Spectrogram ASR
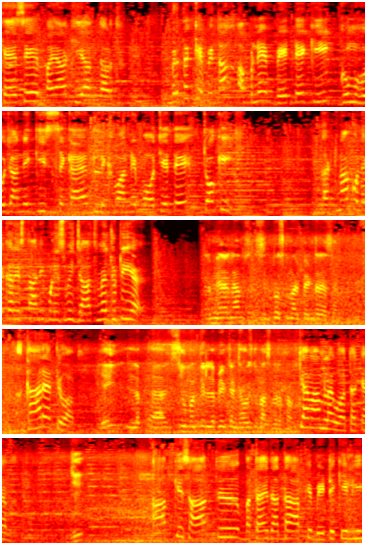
कैसे बयां किया दर्द। मृतक के पिता अपने बेटे की गुम हो जाने की शिकायत लिखवाने पहुँचे थे, चौकी। घटना को लेकर स्थानीय पुलिस भी जाँच में जुटी है। मेरा नाम संतोष कुमार पेंटर है सर। कहाँ रहते हो आप? यही लब, शिव मंदिर लवली टेंट हाउस के पास में रहता हूँ। क्या मामला हुआ था क्या? जी। आपके साथ बताया जाता आपके बेटे के लिए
